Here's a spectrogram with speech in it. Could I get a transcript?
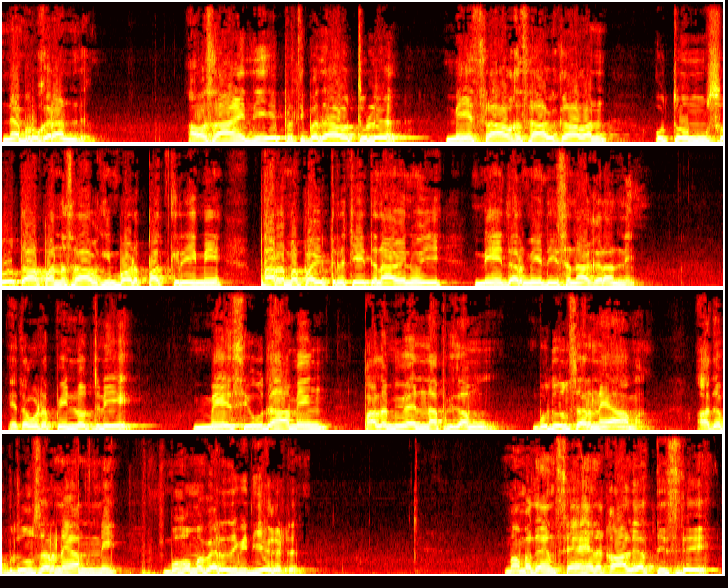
නැඹුරු කරන්න. අවසානයේදී මේ ප්‍රතිපදාව තුල මේ ශ්‍රාවක ශ්‍රාවිකාවන් උතුම් සෝතාපන්න ශ්‍රාවකින් බවට පත් කිරීමේ පරම පවිත්‍ර චේතනාවෙන් උයි මේ ධර්මයේ දේශනා කරන්නේ. එතකොට පින්වත්නි මේ සිව්දහමෙන් පළමුවෙන් අපි ගමු බුදුන් සරණ යාම. අද බුදුන් සරණ යන්නේ බොහොම වැරදි විදියකට. මම දැන් සෑහෙන කාලයක් තිස්සේ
